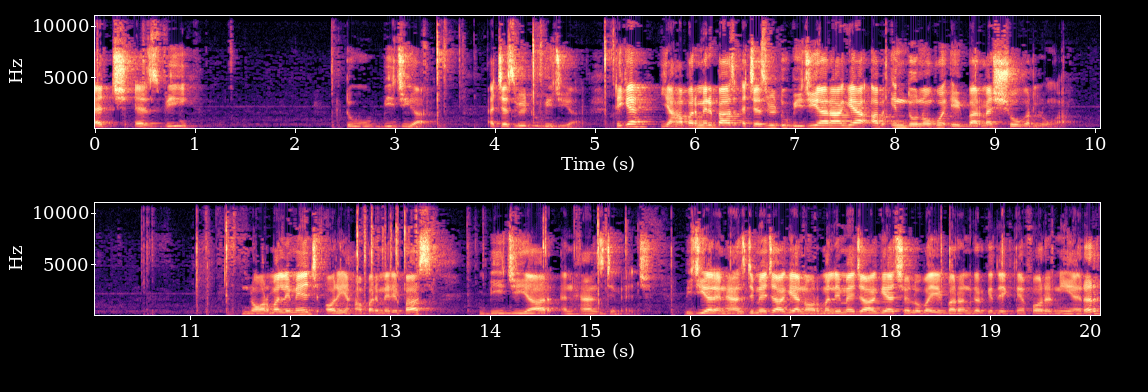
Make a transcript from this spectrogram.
H S V to R H S V to R ठीक है? यहाँ पर मेरे पास एच वी टू आर आ गया। अब इन दोनों को एक बार मैं शो कर लूँगा। नॉर्मल इमेज और यहाँ पर मेरे पास B G R enhanced image B G R enhanced image आ गया नॉर्मल इमेज आ गया। चलो भाई एक बार रन करके देखते हैं for any error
